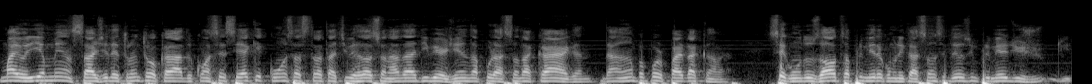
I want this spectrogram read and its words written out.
maioria mensagem eletrônica trocada com a CCE que consta as tratativas relacionadas à divergência na apuração da carga da AMPA por parte da Câmara. Segundo os autos, a primeira comunicação se deu em 1 de, de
